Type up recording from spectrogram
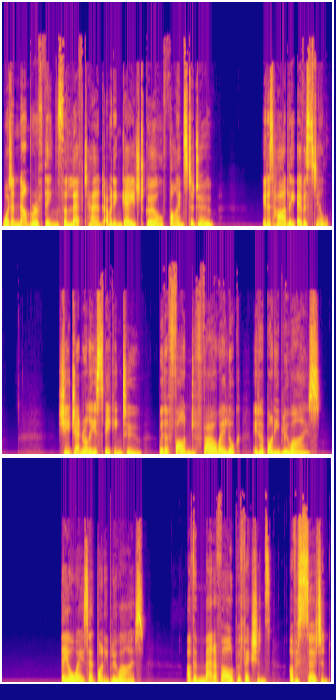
what a number of things the left hand of an engaged girl finds to do. It is hardly ever still. She generally is speaking to, with a fond, faraway look in her bonny blue eyes. They always have bonny blue eyes. Of the manifold perfections of a certain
